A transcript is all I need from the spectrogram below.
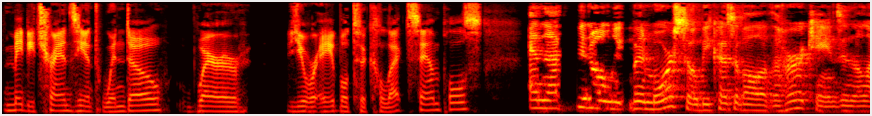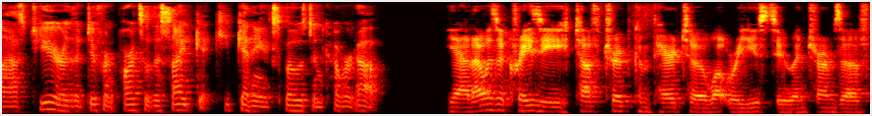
maybe transient window where you were able to collect samples. And that's been only been more so because of all of the hurricanes in the last year. The different parts of the site get keep getting exposed and covered up. Yeah, that was a crazy tough trip compared to what we're used to in terms of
